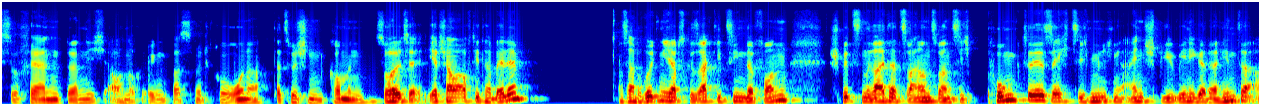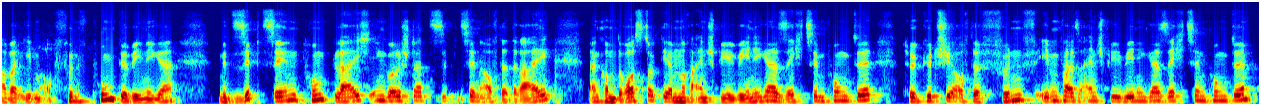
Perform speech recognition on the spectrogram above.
sofern da nicht auch noch irgendwas mit Corona dazwischen kommen sollte. Jetzt schauen wir auf die Tabelle. Saarbrücken, ich habe es gesagt, die ziehen davon. Spitzenreiter 22 Punkte, 60 München ein Spiel weniger dahinter, aber eben auch fünf Punkte weniger mit 17, punktgleich Ingolstadt 17 auf der 3. Dann kommt Rostock, die haben noch ein Spiel weniger, 16 Punkte. Türkgücü auf der 5, ebenfalls ein Spiel weniger, 16 Punkte.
